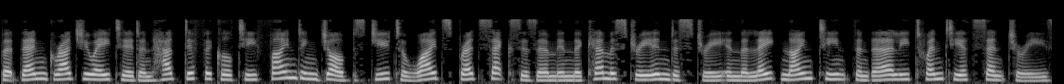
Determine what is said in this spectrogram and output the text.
but then graduated and had difficulty finding jobs due to widespread sexism in the chemistry industry in the late 19th and early 20th centuries.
